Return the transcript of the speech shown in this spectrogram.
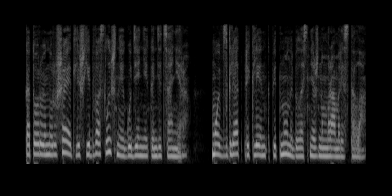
которую нарушает лишь едва слышное гудение кондиционера. Мой взгляд приклеен к пятну на белоснежном мраморе стола.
